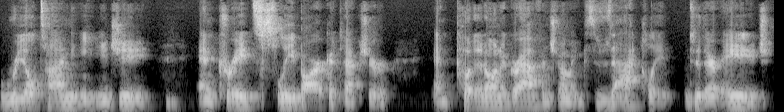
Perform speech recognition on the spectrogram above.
real time EEG, and create sleep architecture and put it on a graph and show them exactly to their age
